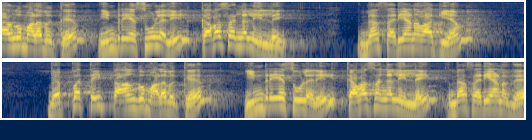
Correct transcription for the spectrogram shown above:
தாங்கும் அளவுக்கு இன்றைய சூழலில் கவசங்கள் இல்லை. இதுதான் சரியான வாக்கியம். வெப்பத்தை தாங்கும் அளவுக்கு இன்றைய சூழலில் கவசங்கள் இல்லை. இதுதான் சரியானது.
